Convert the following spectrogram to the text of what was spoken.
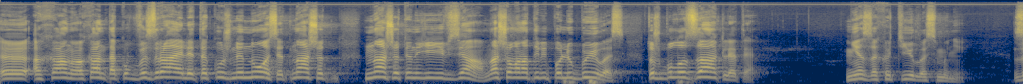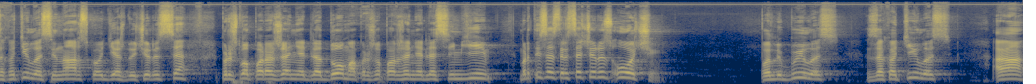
е, Ахану, Ахан, так в Ізраїлі таку ж не носять. Нащо, нащо ти її взяв? Нащо вона тобі полюбилась? То ж було закляте. Не захотілось мені. Захотілося сінарську одежду, і через це прийшло пораження для дома, прийшло пораження для сім'ї. Брати і сестри, це через очі. Полюбилось, захотілось. А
